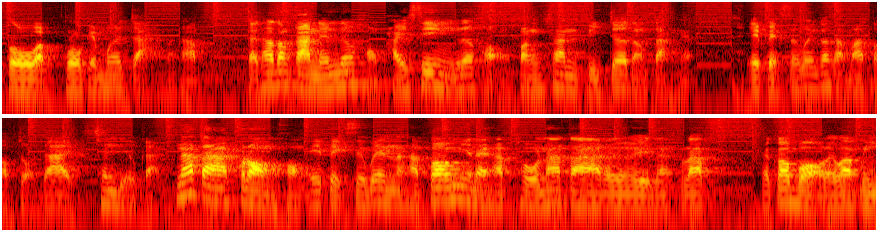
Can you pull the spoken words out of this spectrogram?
โปรแบบโปรแกรมเมอร์จ๋านะครับ แต่ถ้าต้องการเน้นเรื่องของ pricing เรื่องของฟังก์ชันฟีเจอร์ต่างๆ เนี่ย Apex 7 ก็สามารถตอบโจทย์ได้เช่นเดียวกัน หน้าตากล่องของ Apex 7 นะครับ ก็มีอะไรครับ โชว์หน้าตาเลยนะครับ แล้วก็บอกเลยว่ามี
